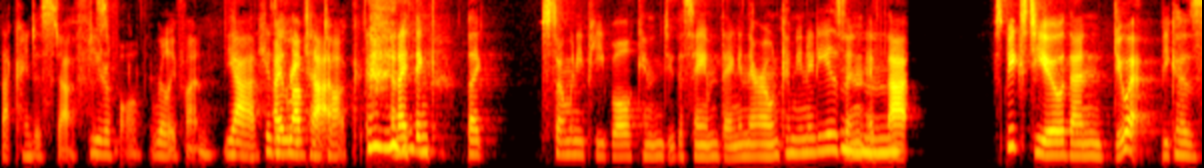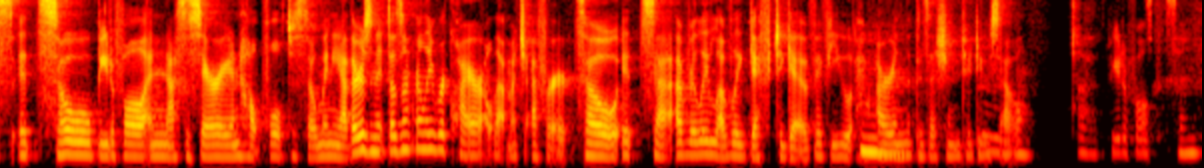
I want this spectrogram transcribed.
that kind of stuff. Beautiful, it's really fun. Yeah, he has a I great love TED that. talk, and I think like so many people can do the same thing in their own communities, and mm-hmm. if that speaks to you, then do it because it's so beautiful and necessary and helpful to so many others. And it doesn't really require all that much effort. So it's a, really lovely gift to give if you mm. are in the position to do so. Oh, beautiful. Awesome.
